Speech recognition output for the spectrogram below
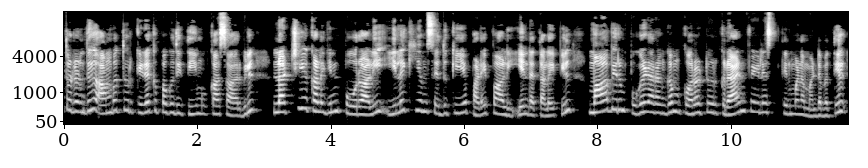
தொடர்ந்து அம்பத்தூர் கிழக்கு பகுதி திமுக சார்பில் லட்சிய கலையின் போராளி இலக்கியம் செதுக்கிய படைப்பாளி என்ற தலைப்பில் மாபெரும் புகழரங்கம் கொரட்டூர் கிராண்ட் பேலஸ் திருமண மண்டபத்தில்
